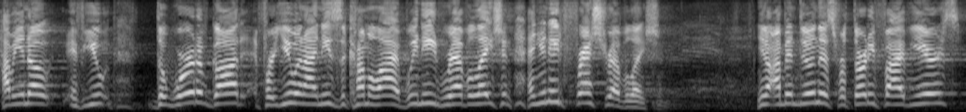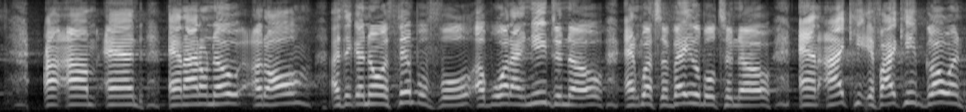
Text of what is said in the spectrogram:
How many you know if you, the Word of God for you and I needs to come alive? We need revelation, and you need fresh revelation. You know, I've been doing this for 35 years. Uh, um, and and I don't know at all. I think I know a thimbleful of what I need to know and what's available to know. And I keep, if I keep going,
